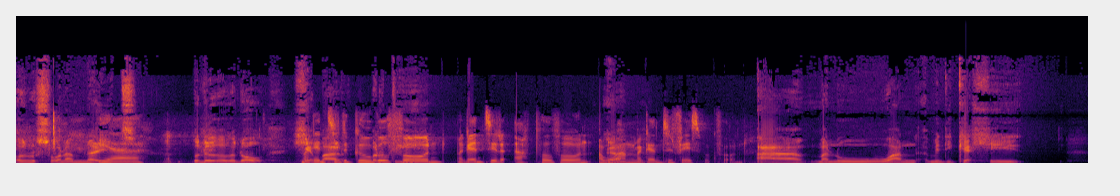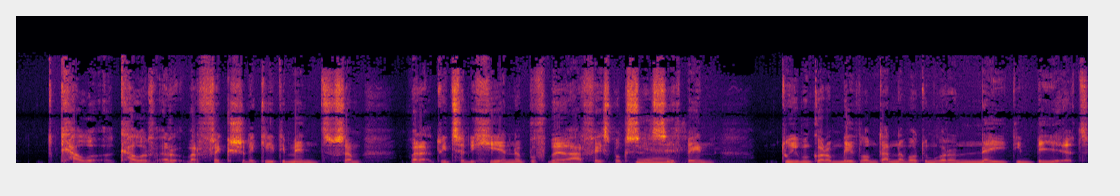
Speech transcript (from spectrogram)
oedd nhw'n sôn am neud yeah. blynyddoedd yn ôl. Mae gen ti'r Google ma phone, di... mae gen ti'r Apple phone, a yeah. wan mae gen ti'r Facebook phone. A maen nhw wan yn mynd i gellu cael, cael, yr, mae'r friction i gyd i mynd. So, sam, ma' dwi'n tynnu llun yn bwff- mae ar Facebook sy... Ie. sydd bin. Dwi'n yn gorau meddwl amdano fo, dwi'n yn gor'o' neud i'n byd.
